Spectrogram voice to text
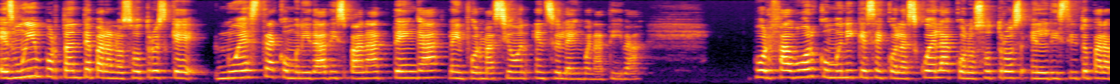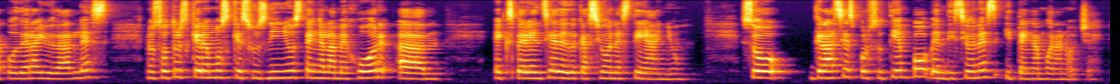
Es muy importante para nosotros que nuestra comunidad hispana tenga la información en su lengua nativa. Por favor, comuníquese con la escuela, con nosotros en el distrito para poder ayudarles. Nosotros queremos que sus niños tengan la mejor experiencia de educación este año. So, gracias por su tiempo, bendiciones y tengan buena noche.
